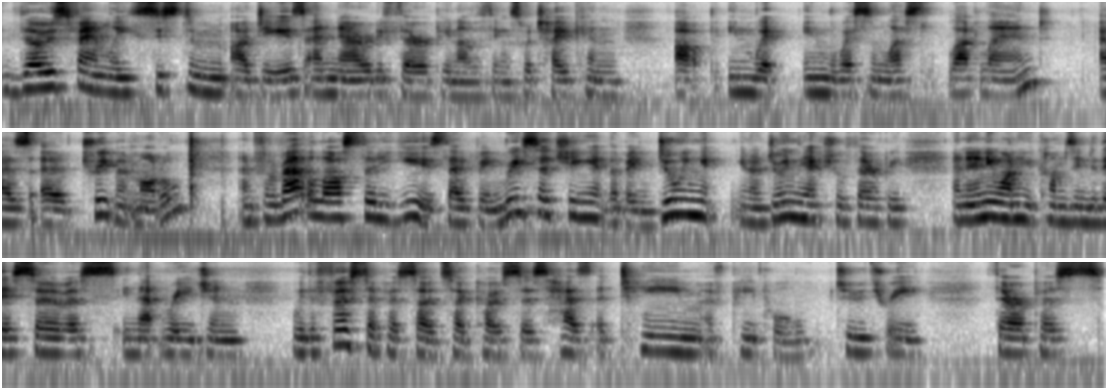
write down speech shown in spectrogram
those family system ideas and narrative therapy and other things were taken up in wet in Western Lapland as a treatment model. And for about the last 30 years they've been researching it they've been doing it you know doing the actual therapy. And anyone who comes into their service in that region with a first episode psychosis has a team of people two three therapists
